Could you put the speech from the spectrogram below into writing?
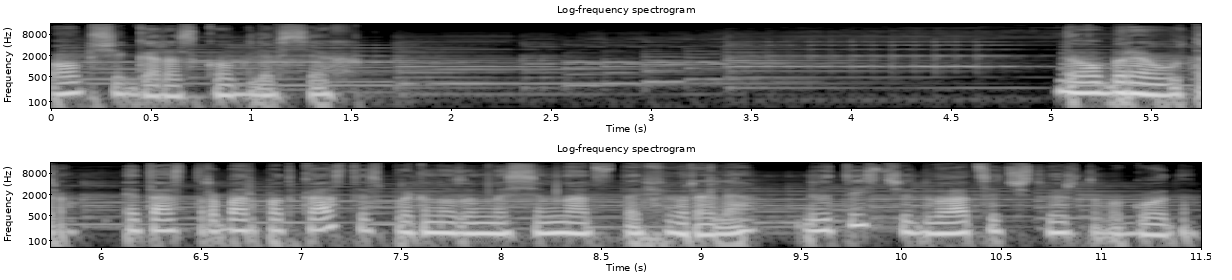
общий гороскоп для всех. Доброе утро! Это Астробар подкасты с прогнозом на 17 февраля 2024 года.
